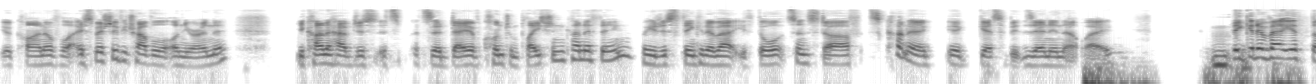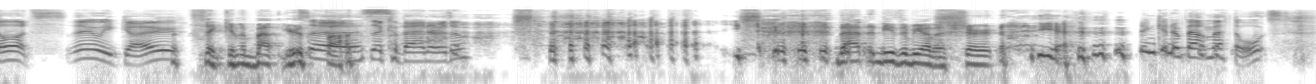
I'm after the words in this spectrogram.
you're kind of like, especially if you travel on your own there, you kind of have just, it's, it's a day of contemplation kind of thing where you're just thinking about your thoughts and stuff. It's kind of, it gets a bit zen in that way. Mm. Thinking about your thoughts. There we go. Thinking about your it's thoughts. A, it's a cabanerism. that needs to be on a shirt. yeah. Thinking about my thoughts.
